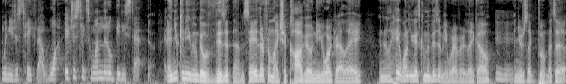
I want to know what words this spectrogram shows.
when you just take that one it just takes one little bitty step. Yeah. And you can even go visit them. Say they're from like Chicago, New York, or LA, and they're like, "Hey, why don't you guys come and visit me wherever they go?" And you're just like, "Boom, that's a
